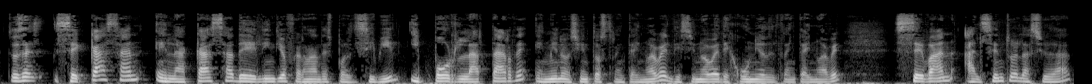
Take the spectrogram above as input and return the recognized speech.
Entonces se casan en la casa del Indio Fernández por el civil y por la tarde, en 1939, el 19 de junio del 39, se van al centro de la ciudad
